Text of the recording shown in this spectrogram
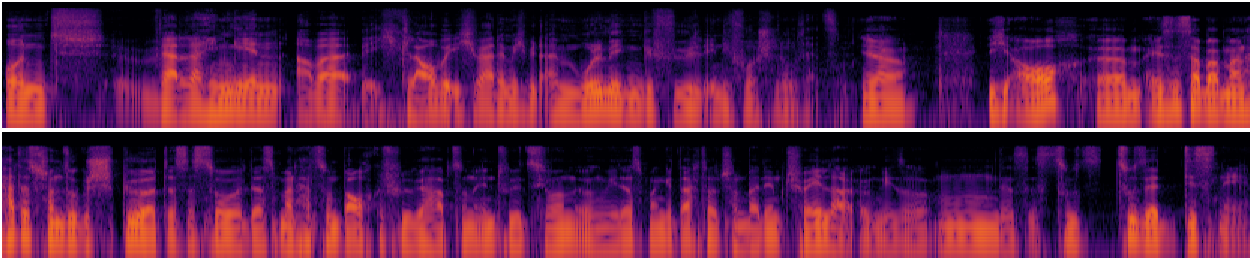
und werde da hingehen, aber ich glaube, ich werde mich mit einem mulmigen Gefühl in die Vorstellung setzen. Ja, ich auch. Ähm, es ist aber, man hat es schon so gespürt. Das ist so, dass man hat so ein Bauchgefühl gehabt, so eine Intuition irgendwie, dass man gedacht hat, schon bei dem Trailer irgendwie so, "Mm, das ist zu, zu sehr Disney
